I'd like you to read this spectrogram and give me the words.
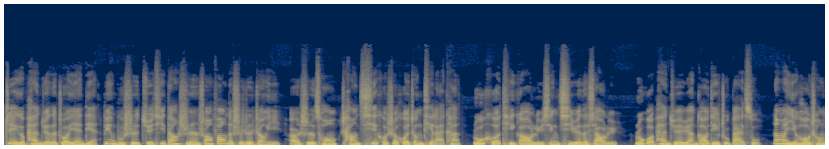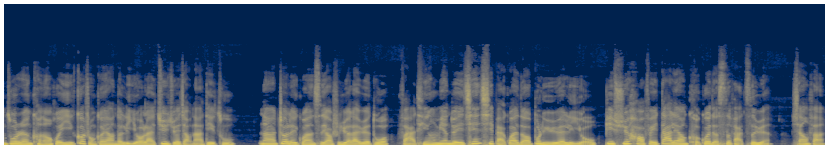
这个判决的着眼点并不是具体当事人双方的实质正义，而是从长期和社会整体来看，如何提高履行契约的效率。如果判决原告地主败诉，那么以后承租人可能会以各种各样的理由来拒绝缴纳地租。那这类官司要是越来越多，法庭面对千奇百怪的不履约理由，必须耗费大量可贵的司法资源。相反，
